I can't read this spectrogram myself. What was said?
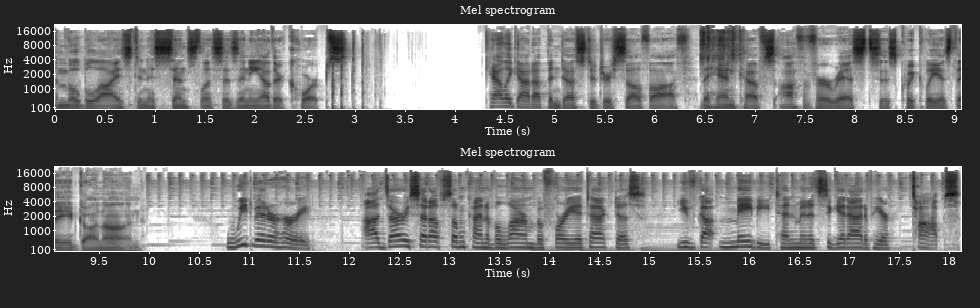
immobilized and as senseless as any other corpse. Callie got up and dusted herself off, the handcuffs off of her wrists as quickly as they had gone on. We'd better hurry. Are he set off some kind of alarm before he attacked us. You've got maybe 10 minutes to get out of here. Tops.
